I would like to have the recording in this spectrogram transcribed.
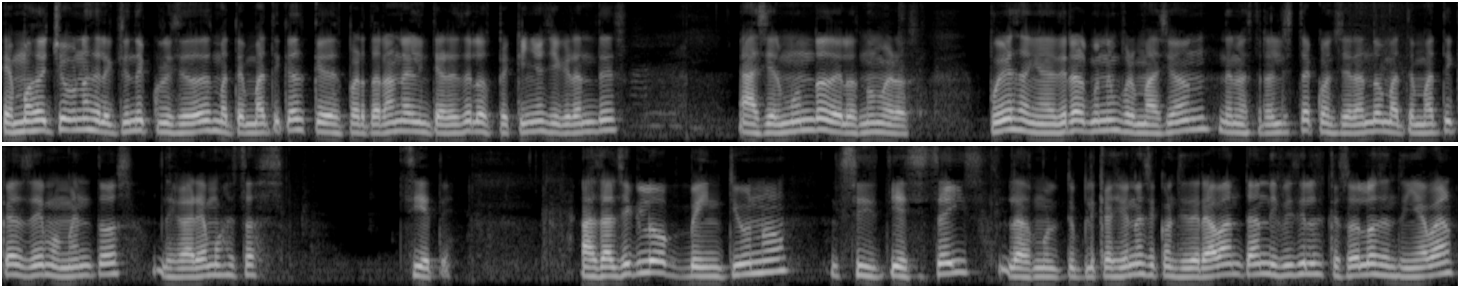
hemos hecho una selección de curiosidades matemáticas que despertarán el interés de los pequeños y grandes hacia el mundo de los números. Puedes añadir alguna información de nuestra lista considerando matemáticas de momentos. Dejaremos estas siete. Hasta el siglo XXI, XVI, las multiplicaciones se consideraban tan difíciles que solo se enseñaban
